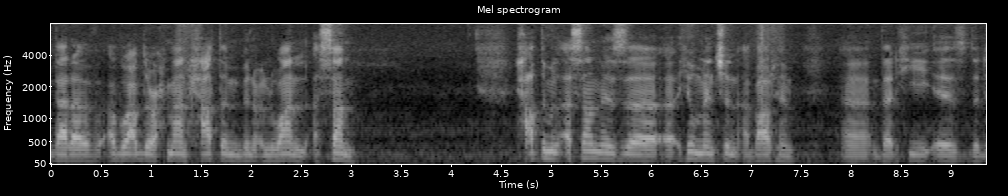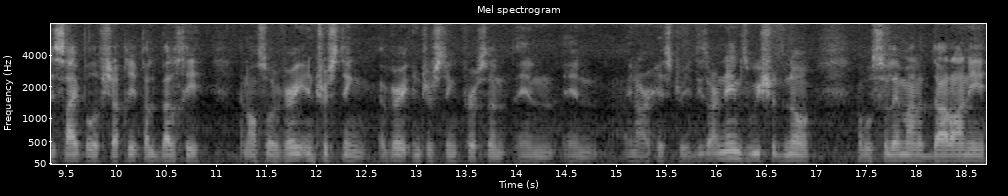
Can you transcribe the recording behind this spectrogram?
that of Abu Abdurrahman Hatim bin Ulwan al-Asam. Hatim al-Asam is, he'll mention about him that he is the disciple of Shaqiq al-Balkhi, and also a very interesting, a very interesting person in in in our history. These are names we should know: Abu Sulaiman al-Darani,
